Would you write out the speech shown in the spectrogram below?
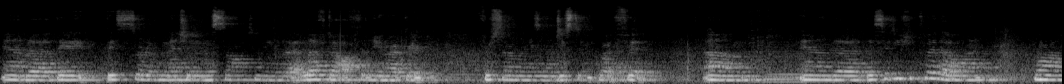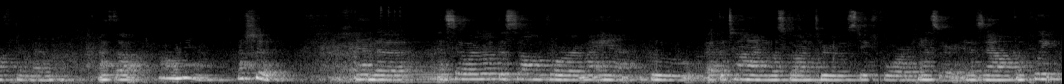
and uh, they they sort of mentioned this song to me that I left off the new record for some reason. It just didn't quite fit. Um, and uh, they said you should play that one more often. And I thought, oh man, I should. And uh, and so I wrote this song for my aunt, who at the time was going through stage four cancer and is now in complete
